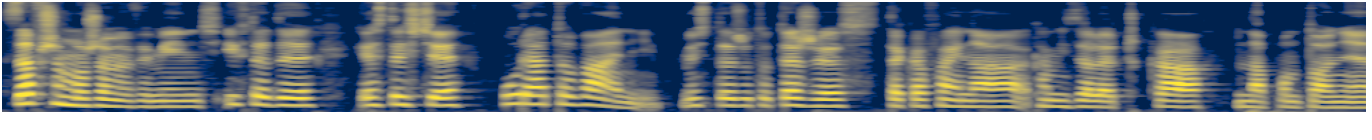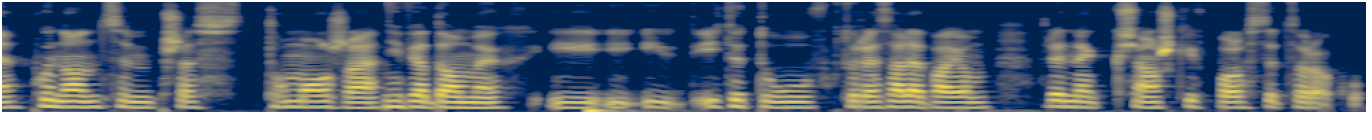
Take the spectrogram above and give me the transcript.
zawsze możemy wymienić i wtedy jesteście uratowani. Myślę, że to też jest taka fajna kamizeleczka na pontonie płynącym przez to morze niewiadomych i, i, i tytułów, które zalewają rynek książki w Polsce co roku.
